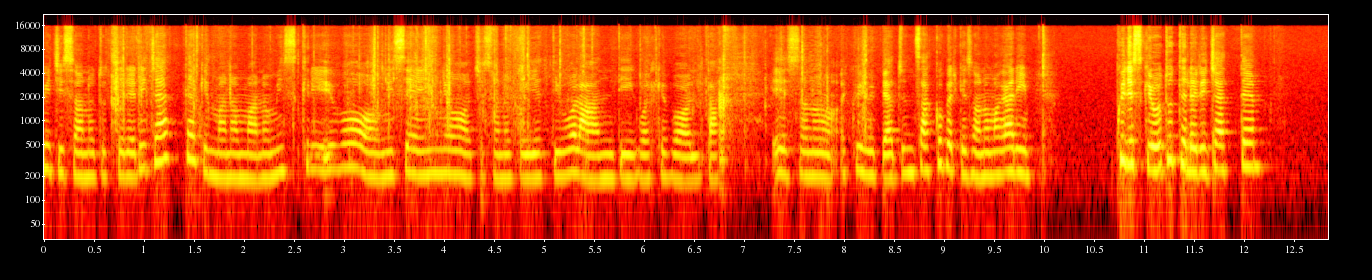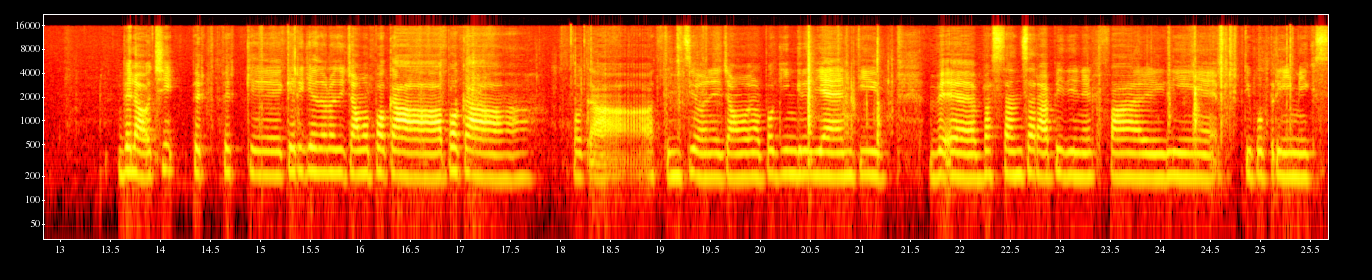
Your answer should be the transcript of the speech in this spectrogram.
qui ci sono tutte le ricette che mano a mano mi scrivo mi segno ci sono i foglietti volanti qualche volta. E, sono, e qui mi piace un sacco perché sono magari qui ci scrivo tutte le ricette veloci per, perché che richiedono diciamo poca, poca poca attenzione, diciamo, pochi ingredienti, abbastanza rapidi nel fare, lì, tipo premix,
